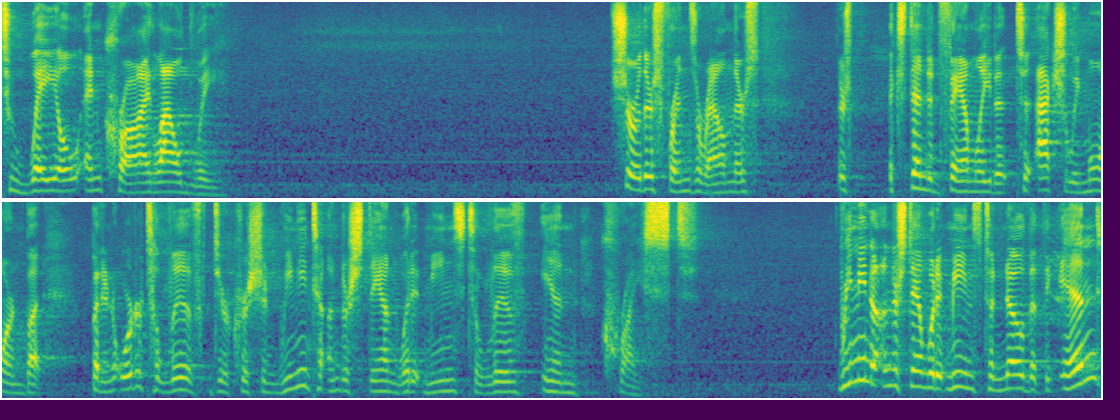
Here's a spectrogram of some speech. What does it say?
to wail and cry loudly. Sure, there's friends around, there's, there's extended family to, to actually mourn, but but in order to live, dear Christian, we need to understand what it means to live in Christ. We need to understand what it means to know that the end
